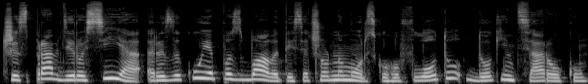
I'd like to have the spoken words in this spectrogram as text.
Чи справді Росія ризикує позбавитися Чорноморського флоту до кінця року?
